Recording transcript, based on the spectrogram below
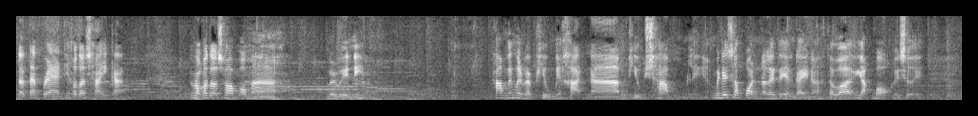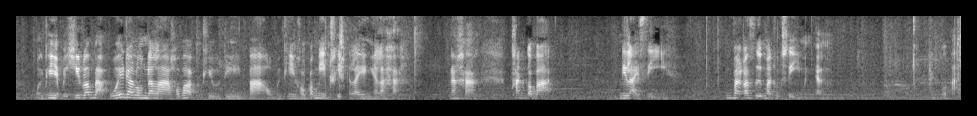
แล้วแต่แบรนด์ที่เขาจะใช้กันพี่ว่าก็จะชอบเอามาบริเวณนี้ทำให้เหมือนแบบผิวไม่ขาดน้ำผิวฉ่ำอะไรเงี้ยไม่ได้สปอนอะไรแต่อย่างใดนะ แต่ว่าอยากบอกเฉยๆบางทีอย่าไปคิดว่าแบบเว้ยดารงดาราเขาแบบผิวดีเปล่าบางทีเขาก็มีทริคอะไรอย่างเงี้ยแหละค่ะนะคะ พันกว่าบาทมีหลายสี ฟ้าก็ซื้อมาทุกสีเหมือนกันพันกว่าบาท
